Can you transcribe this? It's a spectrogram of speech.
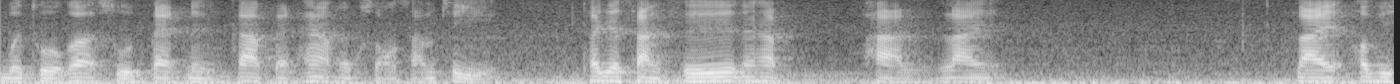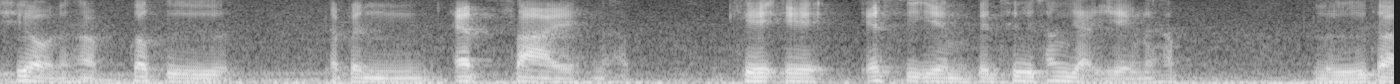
เบอร์โทรก็ 0819856234 ถ้าจะสั่งซื้อนะครับผ่านไลน์ไลน์ Official นะครับ ก็คือ จะเป็นแอดไซน์นะครับ K A S C M เป็นชื่อช่างใหญ่เองนะครับ หรือจะ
